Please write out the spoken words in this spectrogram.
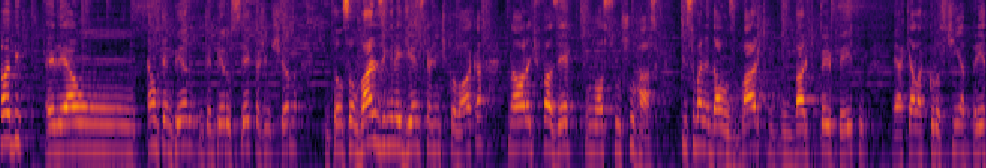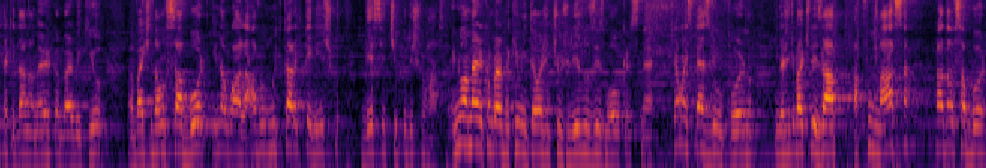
Hub, ele é um, é um tempero, um tempero seco a gente chama, então são vários ingredientes que a gente coloca na hora de fazer o nosso churrasco. Isso vai nos dar uns bark, um bark perfeito, é aquela crostinha preta que dá no American Barbecue, vai te dar um sabor inagualável, muito característico desse tipo de churrasco. E no American Barbecue, então, a gente utiliza os smokers, né? Que é uma espécie de um forno, onde a gente vai utilizar a fumaça para dar o sabor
